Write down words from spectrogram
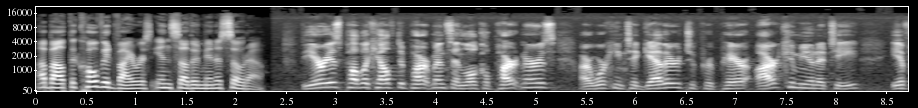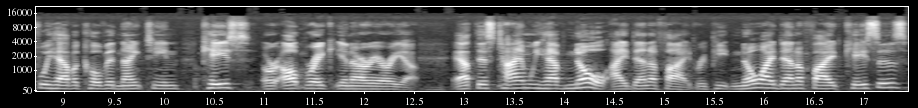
about the COVID virus in southern Minnesota. The area's public health departments and local partners are working together to prepare our community if we have a COVID 19 case or outbreak in our area. At this time, we have no identified, repeat, no identified cases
